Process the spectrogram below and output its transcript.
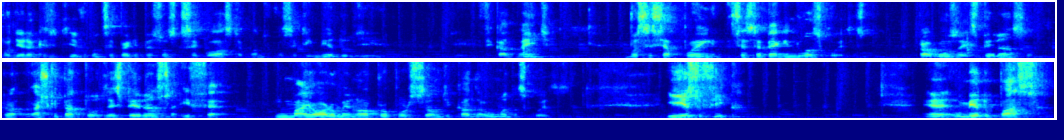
poder aquisitivo, quando você perde pessoas que você gosta, quando você tem medo de, de ficar doente, você se apõe, você se pega em duas coisas. Para alguns é esperança, pra, acho que para todos, é esperança e fé, em maior ou menor proporção de cada uma das coisas. E isso fica é, o medo passa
